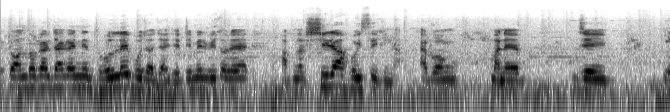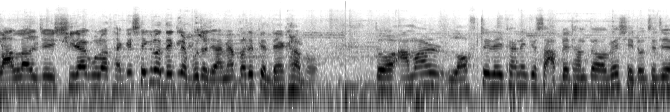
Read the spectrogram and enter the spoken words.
একটু অন্ধকার জায়গায় নিয়ে ধরলেই বোঝা যায় যে ডিমের ভিতরে আপনার শিরা হয়েছে কিনা। এবং মানে যেই লাল লাল যে শিরাগুলো থাকে, সেগুলো দেখলে বোঝা যায়। আমি আপনাদেরকে দেখাবো। তো আমার লফটের এইখানে কিছু আপডেট আনতে হবে। সেটা হচ্ছে যে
